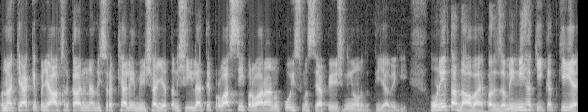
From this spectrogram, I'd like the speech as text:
ਉਹਨਾਂ ਕਿਹਾ ਕਿ ਪੰਜਾਬ ਸਰਕਾਰ ਇਹਨਾਂ ਦੀ ਸੁਰੱਖਿਆ ਲਈ ਹਮੇਸ਼ਾ ਯਤਨਸ਼ੀਲ ਹੈ ਤੇ ਪ੍ਰਵਾਸੀ ਪਰਿਵਾਰਾਂ ਨੂੰ ਕੋਈ ਸਮੱਸਿਆ ਪੇਸ਼ ਨਹੀਂ ਆਉਣ ਦਿੱਤੀ ਜਾਵੇਗੀ। ਹੁਣ ਇਹ ਤਾਂ ਦਾਵਾ ਹੈ, ਪਰ ਜ਼ਮੀਨੀ ਹਕੀਕਤ ਕੀ ਹੈ?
